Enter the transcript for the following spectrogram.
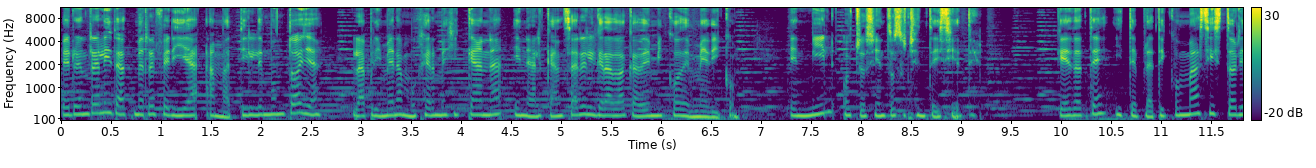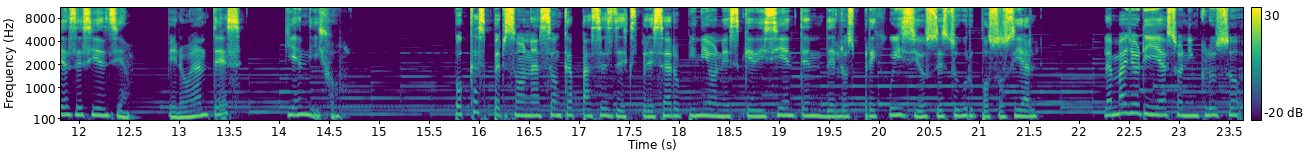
Pero en realidad me refería a Matilde Montoya, la primera mujer mexicana en alcanzar el grado académico de médico, en 1887. Quédate y te platico más historias de ciencia. Pero antes, ¿quién dijo? Pocas personas son capaces de expresar opiniones que disienten de los prejuicios de su grupo social. La mayoría son incluso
